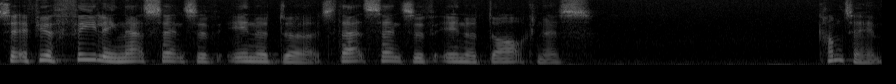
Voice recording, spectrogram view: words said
So if you're feeling that sense of inner dirt, that sense of inner darkness, come to him.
